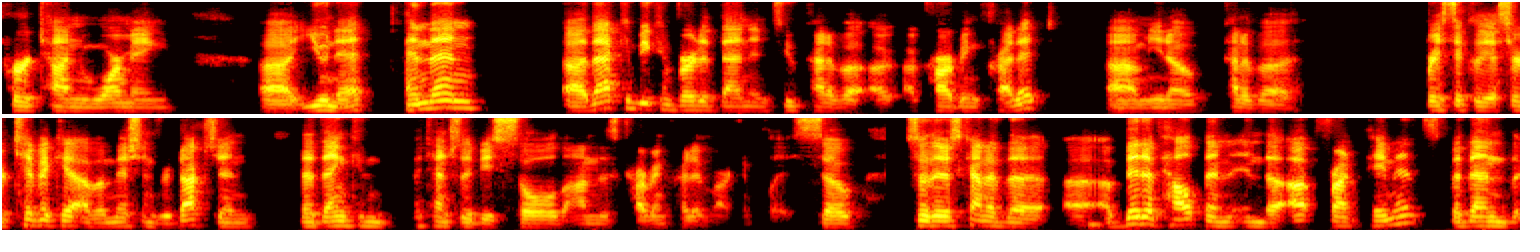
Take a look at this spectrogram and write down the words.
per ton warming uh, unit. And then uh, that can be converted then into kind of a, a carbon credit, um, you know, kind of a basically a certificate of emissions reduction that then can potentially be sold on this carbon credit marketplace. So so there's kind of the uh, a bit of help in, in the upfront payments, but then the,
